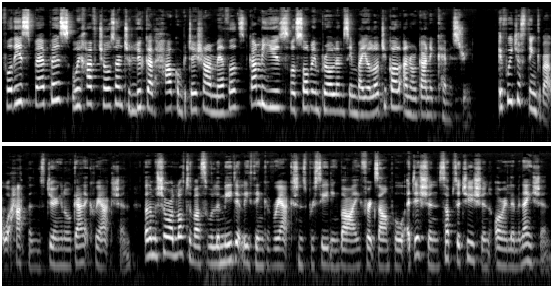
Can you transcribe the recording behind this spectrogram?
For this purpose, we have chosen to look at how computational methods can be used for solving problems in biological and organic chemistry. If we just think about what happens during an organic reaction, then I'm sure a lot of us will immediately think of reactions proceeding by, for example, addition, substitution, or elimination.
